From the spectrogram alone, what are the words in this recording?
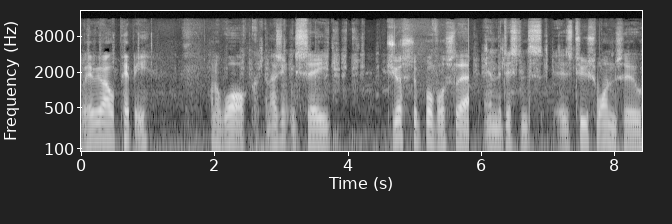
So here we are with Pippy on a walk and as you can see just above us there in the distance is two swans who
